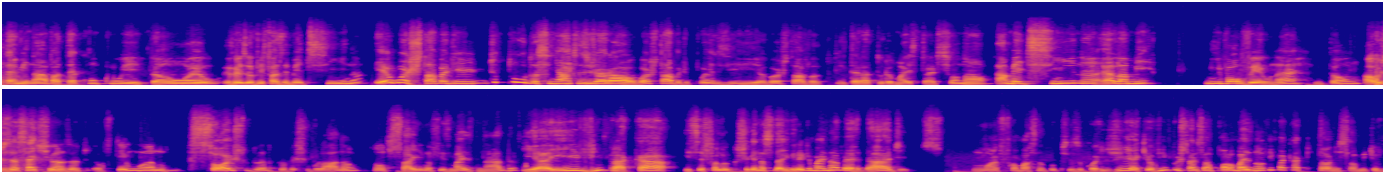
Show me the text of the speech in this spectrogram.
terminava até concluir. Então eu, eu resolvi fazer medicina. Eu gostava de, de tudo, assim, artes em geral. Gostava de poesia, gostava de literatura mais tradicional. A medicina, ela me me envolveu, né? Então, aos 17 anos, eu, eu fiquei um ano só estudando para o vestibular, não, não saí, não fiz mais nada. E aí vim para cá, e você falou que cheguei na cidade grande, mas na verdade, uma informação que eu preciso corrigir é que eu vim para o estado de São Paulo, mas não vim para a capital inicialmente. Eu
